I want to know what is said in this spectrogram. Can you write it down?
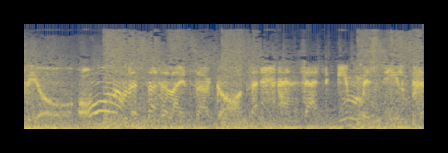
Scorpio. All of the satellites are gone, and that imbecile...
